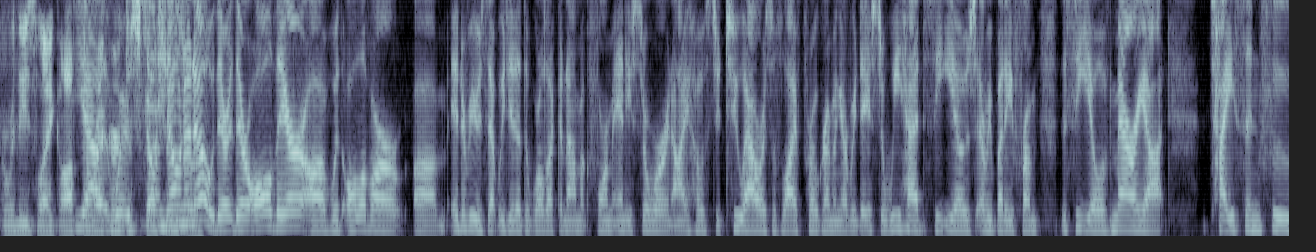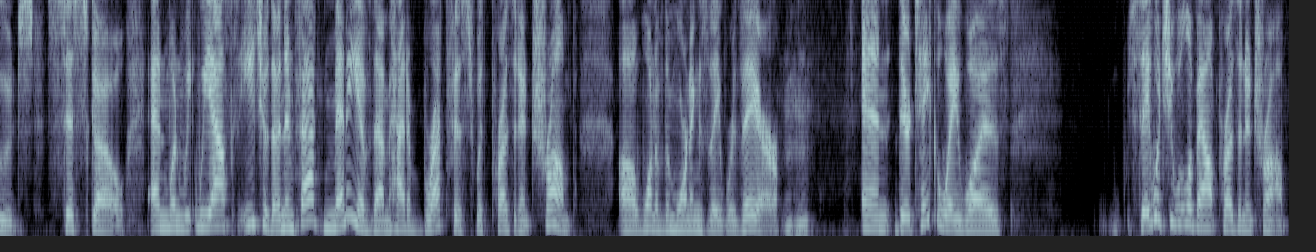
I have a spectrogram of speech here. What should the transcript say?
Or were these like off the record we're- so discussions? no, no, or- no. They're they're all there uh, with all of our um, interviews that we did at the World Economic Forum. Andy Serwer and I hosted two hours of live programming every day. So we had CEOs, everybody from the CEO of Marriott. Tyson Foods, Cisco. And when we, we asked each of them, and in fact, many of them had a breakfast with President Trump uh, one of the mornings they were there. Mm-hmm. And their takeaway was say what you will about President Trump,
